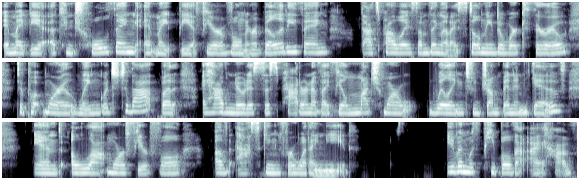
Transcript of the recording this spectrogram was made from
it might be a control thing, it might be a fear of vulnerability thing, that's probably something that I still need to work through to put more language to that. But I have noticed this pattern of I feel much more willing to jump in and give and a lot more fearful of asking for what I need. Even with people that I have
